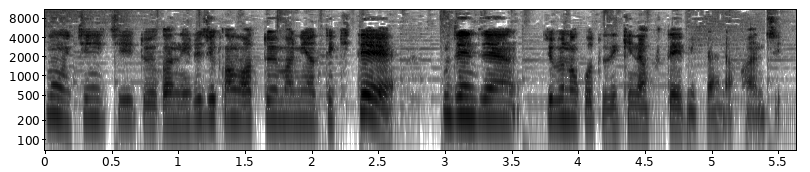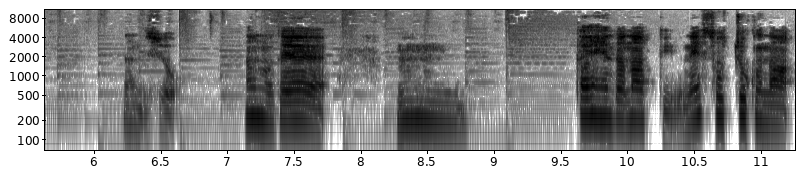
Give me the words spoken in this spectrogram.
もう一日というか寝る時間はあっという間にやってきて、全然自分のことできなくて、みたいな感じなんですよ。なので、うん、大変だなっていうね、率直な、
